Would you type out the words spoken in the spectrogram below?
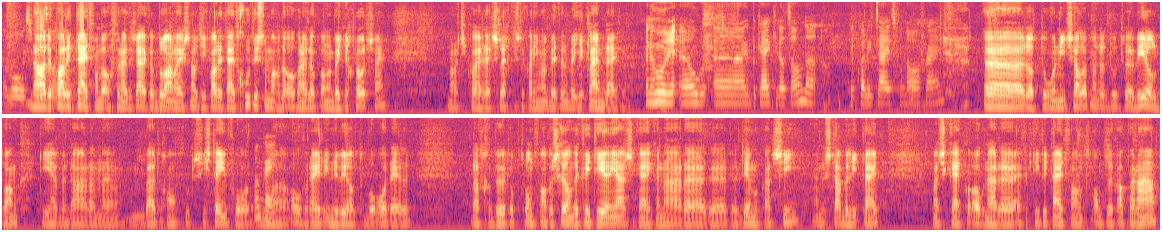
rol speelt Nou, de kwaliteit van de overheid is eigenlijk het belangrijkste. Als die kwaliteit goed is, dan mag de overheid ook wel een beetje groot zijn. Maar als die kwaliteit slecht is, dan kan die maar beter een beetje klein blijven. En hoe, eh, hoe eh, bekijk je dat dan, de, de kwaliteit van de overheid? Eh, dat doen we niet zelf, maar dat doet de Wereldbank. Die hebben daar een, een buitengewoon goed systeem voor om overheden in de wereld te beoordelen. Dat gebeurt op grond van verschillende criteria. Ze kijken naar de, de democratie en de stabiliteit. Maar ze kijken ook naar de effectiviteit van het ambtelijk apparaat.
